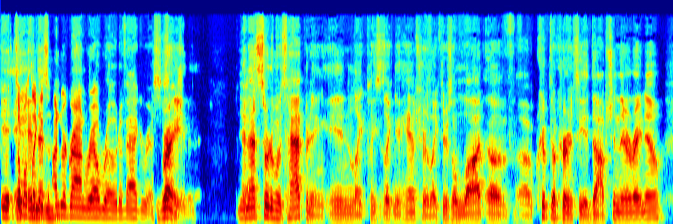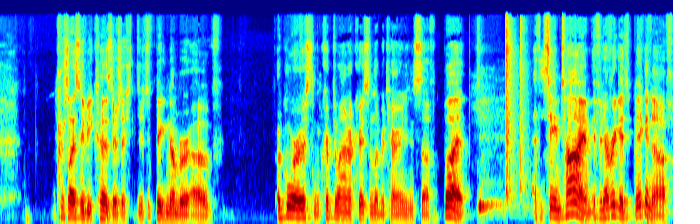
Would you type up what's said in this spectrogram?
it's almost like this underground railroad of agorists Right. Yeah. And that's sort of what's happening in like places like New Hampshire. Like there's a lot of uh, cryptocurrency adoption there right now, precisely because there's a there's a big number of agorists and crypto anarchists and libertarians and stuff. But at the same time, if it ever gets big enough,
